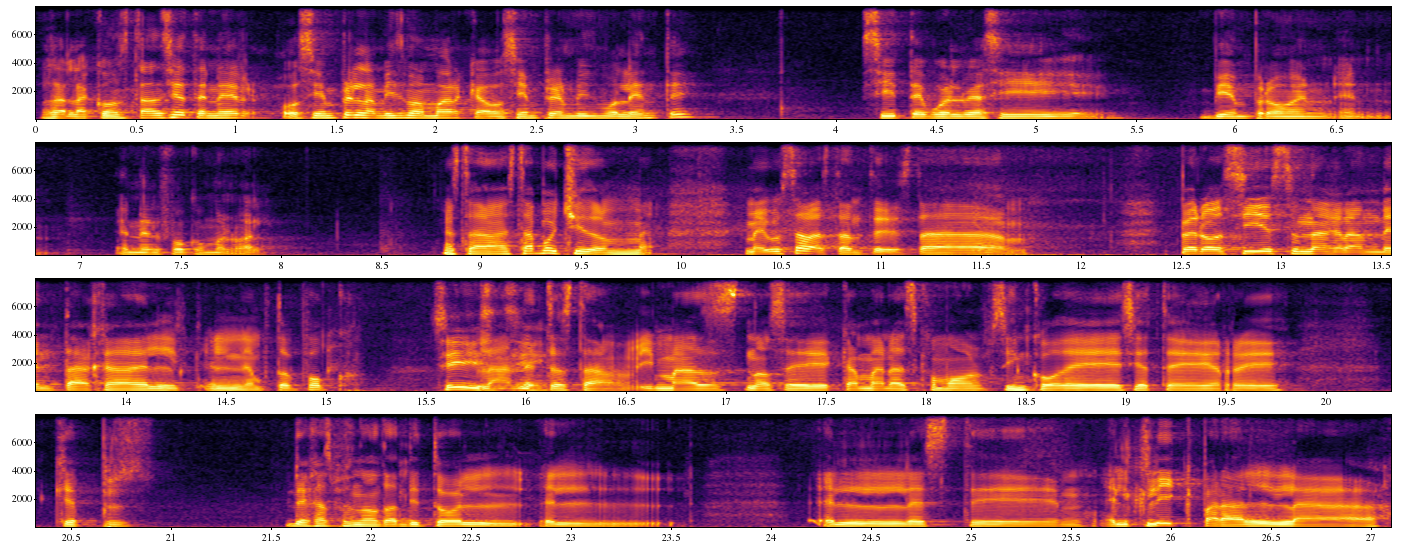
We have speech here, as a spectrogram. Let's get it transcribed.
o sea, la constancia de tener o siempre la misma marca o siempre el mismo lente, sí te vuelve así bien pro en, en, en el foco manual. Está, está muy chido. Me, me gusta bastante. Está. Pero sí es una gran ventaja el, el autofoco. Sí, La sí, neta sí. está. Y más, no sé, cámaras como 5D, 7R. Que pues. Dejas pues no tantito el. el el este el clic para la-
